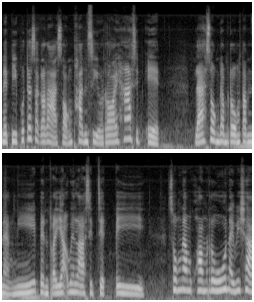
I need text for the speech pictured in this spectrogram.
ในปีพุทธศักราช 2451 และทรงดำรงตำแหน่งนี้เป็นระยะเวลา 17 ปี ทรงนำความรู้ในวิชา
